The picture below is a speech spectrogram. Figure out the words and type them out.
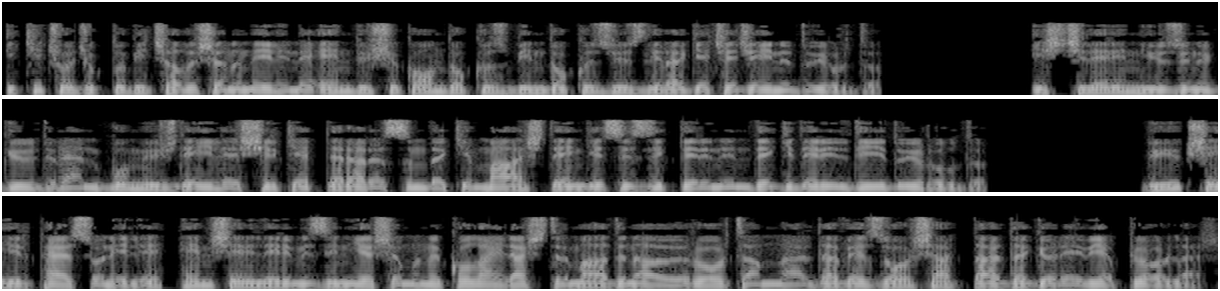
iki çocuklu bir çalışanın eline en düşük 19.900 lira geçeceğini duyurdu. İşçilerin yüzünü güldüren bu müjde ile şirketler arasındaki maaş dengesizliklerinin de giderildiği duyuruldu. Büyükşehir personeli, hemşerilerimizin yaşamını kolaylaştırma adına ağır ortamlarda ve zor şartlarda görev yapıyorlar.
